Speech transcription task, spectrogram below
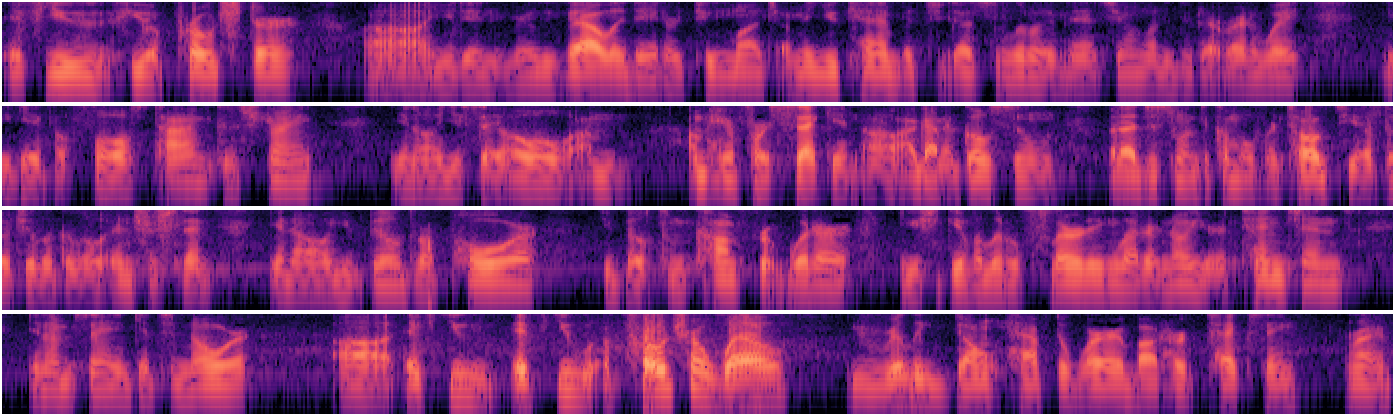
if you if you approached her, uh, you didn't really validate her too much. I mean, you can, but that's a little advanced. You don't want to do that right away. You gave a false time constraint. You know, you say, "Oh, I'm I'm here for a second. Uh, I gotta go soon, but I just wanted to come over and talk to you. I thought you looked a little interesting. You know, you build rapport, you build some comfort with her. You should give a little flirting, let her know your intentions. You know what I'm saying? Get to know her. Uh, if you if you approach her well, you really don't have to worry about her texting, right?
